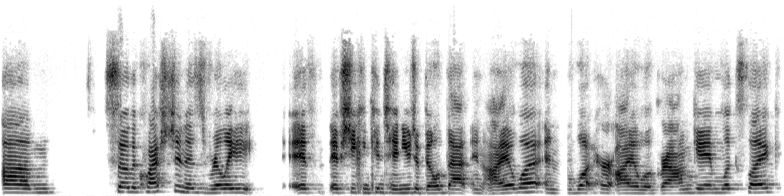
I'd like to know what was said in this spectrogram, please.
Um, so the question is really if if she can continue to build that in Iowa and what her Iowa ground game looks like.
